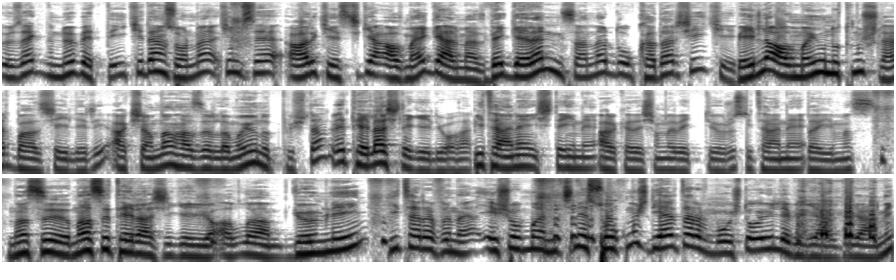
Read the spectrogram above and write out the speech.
özellikle nöbette 2'den sonra kimse ağrı kesici almaya gelmez. Ve gelen insanlar da o kadar şey ki belli almayı unutmuşlar bazı şeyleri. Akşamdan hazırlamayı unutmuşlar ve telaşla geliyorlar. Bir tane işte yine arkadaşımla bekliyoruz. Bir tane dayımız. Nasıl nasıl telaşlı geliyor Allah'ım. Gömleğin bir tarafını eşofmanın içine sokmuş diğer taraf boşta öyle bir geldi yani.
